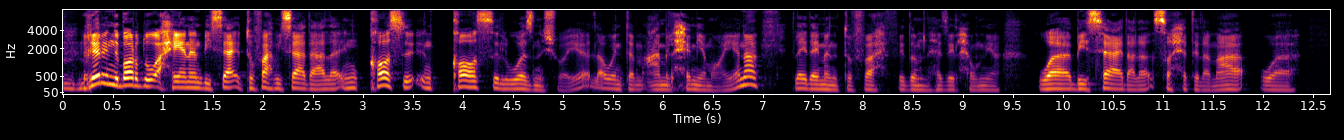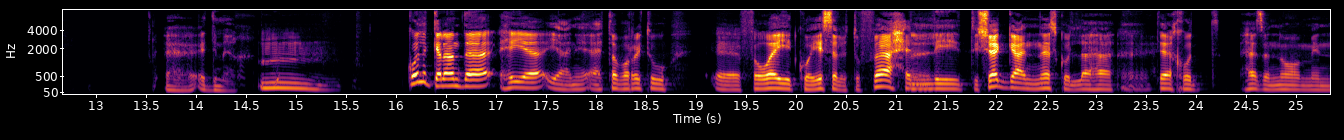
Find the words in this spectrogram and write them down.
غير إن برضو أحيانا بيساعد التفاح بيساعد على انقاص إنقاص الوزن شوية لو أنت عامل حمية معينة تلاقي دايما التفاح في ضمن هذه الحمية وبيساعد على صحة الأمعاء و آه، الدماغ مم. كل الكلام ده هي يعني اعتبرته آه، فوائد كويسة للتفاح إيه. اللي تشجع الناس كلها إيه. تاخد هذا النوع من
